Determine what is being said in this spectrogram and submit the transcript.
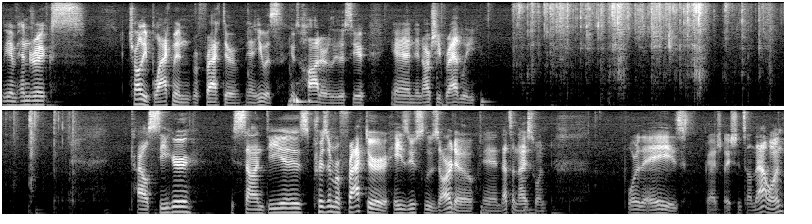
Liam Hendriks, Charlie Blackmon refractor. Man, he was he was hot early this year, and an Archie Bradley. Kyle Seager, Isan Diaz, Prism Refractor, Jesus Luzardo, and that's a nice one for the A's. Congratulations on that one.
